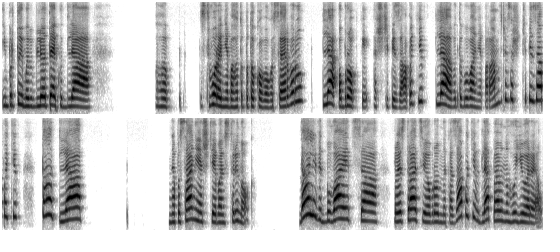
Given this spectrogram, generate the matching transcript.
імпортуємо бібліотеку для е, створення багатопотокового серверу, для обробки HTTP запитів, для видобування параметрів з HTTP запитів та для написання HTML-сторінок. Далі відбувається реєстрація обробника запитів для певного URL.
